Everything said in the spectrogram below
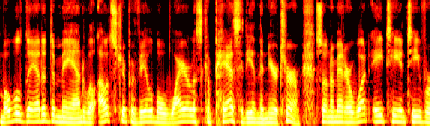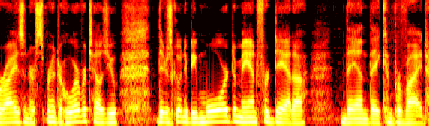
Mobile data demand will outstrip available wireless capacity in the near term. So no matter what AT&T, Verizon, or Sprint or whoever tells you, there's going to be more demand for data than they can provide.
